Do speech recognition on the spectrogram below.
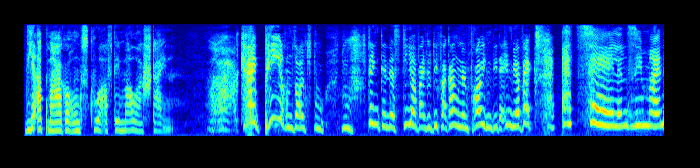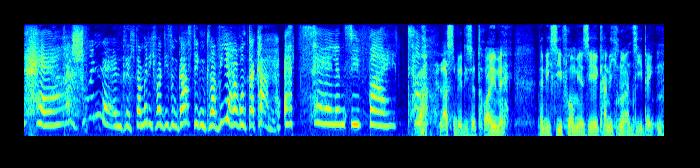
Die Abmagerungskur auf den Mauersteinen. Ah, krepieren sollst du, du stinkendes Tier, weil du die vergangenen Freuden wieder in mir wächst. Erzählen Sie, mein Herr. Verschwinde endlich, damit ich von diesem garstigen Klavier herunter kann. Erzählen Sie weiter. Ja, lassen wir diese Träume. Wenn ich Sie vor mir sehe, kann ich nur an Sie denken,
